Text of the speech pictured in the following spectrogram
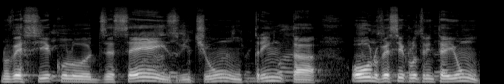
no versículo 16, 21, 30 ou no versículo 31.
